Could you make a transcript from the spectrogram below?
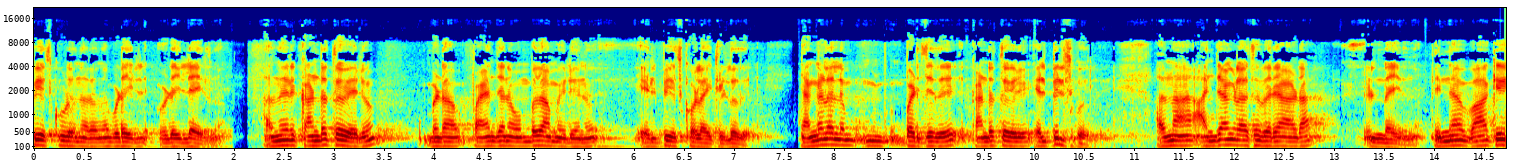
പി സ്കൂൾ എന്ന് പറയുന്നത് ഇവിടെ ഇല്ല ഇവിടെ ഇല്ലായിരുന്നു. അന്നേരം കണ്ടെത്തുവേലും ഇവിടെ പഴഞ്ചന ഒമ്പതാം മൈലിന് എൽ പി സ്കൂളായിട്ടുള്ളത്. ഞങ്ങളെല്ലാം പഠിച്ചത് കണ്ടെത്തുവേൽ എൽ പി സ്കൂളിൽ. അന്ന് അഞ്ചാം ക്ലാസ് വരെ ആടെ ഉണ്ടായിരുന്നു. പിന്നെ ബാക്കി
